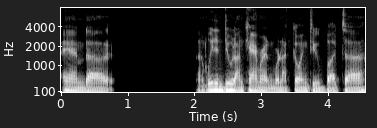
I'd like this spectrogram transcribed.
and uh, uh, we didn't do it on camera, and we're not going to. But uh,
